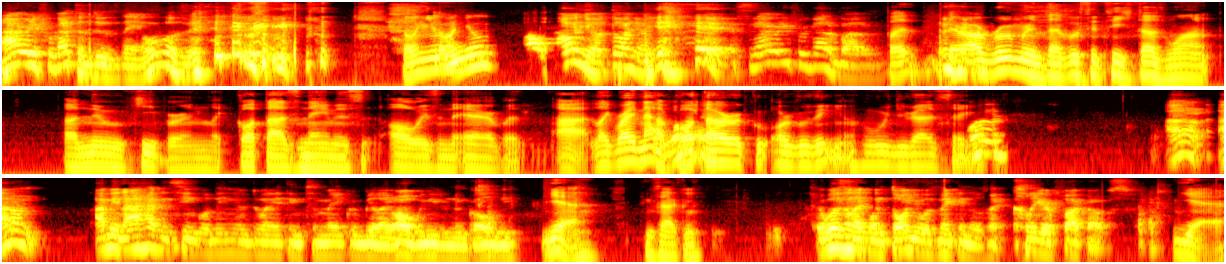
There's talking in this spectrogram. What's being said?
I already forgot to the dude's name. What was it? Toño? Toño? oh, Toño, Toño. Yeah. See, I already forgot about him. But there are rumors that Vucetich does want a new keeper, and like Cota's name is always in the air. But uh, like right now, Oh, what? Or, or Gudiño, who would you guys say? What? I don't. I don't. I mean, I haven't seen Gudiño do anything to make me be like, "Oh, we need a new goalie." Yeah, exactly. It wasn't like when Toño was making those like clear fuck ups. Yeah.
